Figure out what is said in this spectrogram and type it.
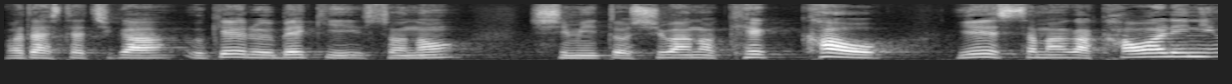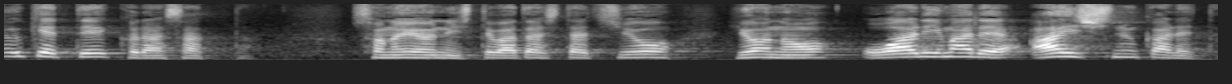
私たちが受けるべきそのシミとシワの結果をイエス様が代わりに受けてくださった。そのようにして私たちを世の終わりまで愛し抜かれた。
